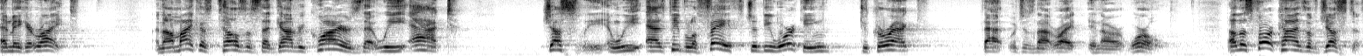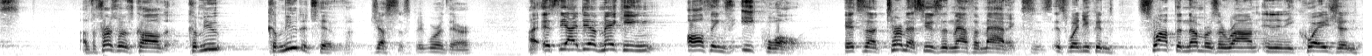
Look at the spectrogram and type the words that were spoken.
and make it right. And now Micah tells us that God requires that we act justly, and we, as people of faith, should be working to correct that which is not right in our world. Now, there's four kinds of justice. Uh, the first one is called commu- commutative justice. Big word there. Uh, it's the idea of making all things equal. It's a term that's used in mathematics. It's, it's when you can swap the numbers around in an equation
